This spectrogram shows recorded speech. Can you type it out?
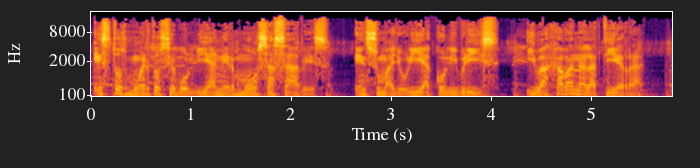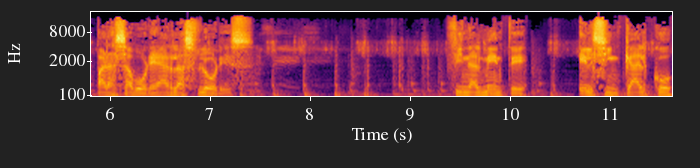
estos muertos se volvían hermosas aves, en su mayoría colibrís, y bajaban a la tierra para saborear las flores. Finalmente, el Sincalco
